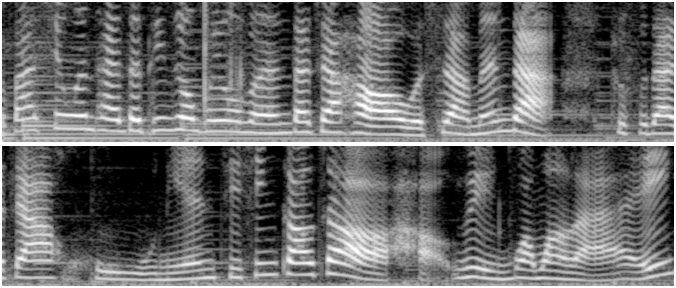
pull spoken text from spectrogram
九八新闻台的听众朋友们，大家好，我是 Amanda，祝福大家虎年吉星高照，好运旺旺来。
